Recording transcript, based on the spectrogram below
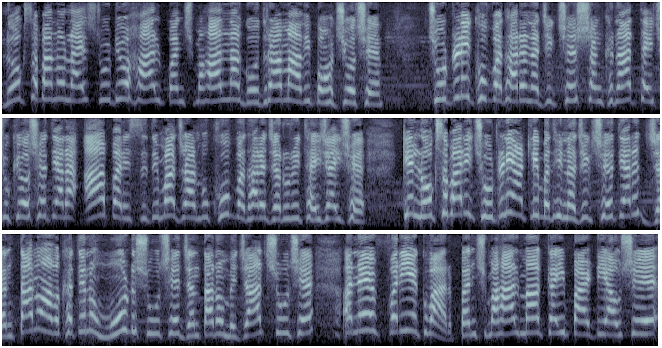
લોકસભાનો લાઈવ સ્ટુડિયો હાલ પંચમહાલના ગોધરામાં આવી પહોંચ્યો છે. ચૂંટણી ખૂબ વધારે નજીક છે. શંખનાદ થઈ ચૂક્યો છે. ત્યારે આ પરિસ્થિતિમાં જાણવું ખૂબ વધારે જરૂરી થઈ જાય છે કે લોકસભાની ચૂંટણી આટલી બધી નજીક છે. ત્યારે જનતાનો આ વખતેનો મૂડ શું છે? જનતાનો મિજાજ શું છે? અને ફરી એકવાર પંચમહાલમાં કઈ પાર્ટી આવશે?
